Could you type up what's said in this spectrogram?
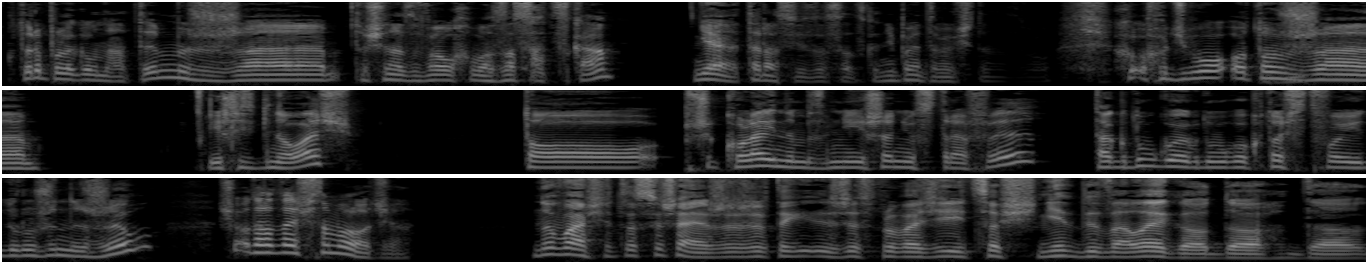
który polegał na tym, że to się nazywało chyba zasadzka. Nie, teraz jest zasadzka, nie pamiętam jak się to nazywało. Chodziło o to, że jeśli zginąłeś, to przy kolejnym zmniejszeniu strefy, tak długo jak długo ktoś z twojej drużyny żył, się odradzałeś w samolocie. No właśnie, to słyszałem, że, że, tej, że wprowadzili coś niebywałego do, do,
